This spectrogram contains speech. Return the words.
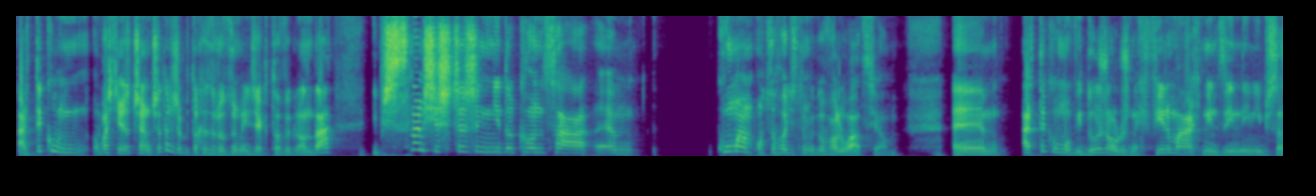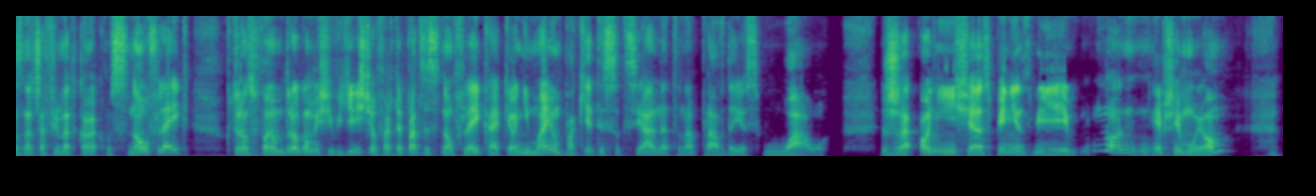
artykuł właśnie zacząłem czytać, żeby trochę zrozumieć, jak to wygląda. I przyznam się szczerze, nie do końca kumam o co chodzi z tą jego waluacją. Um, artykuł mówi dużo o różnych firmach, między innymi przeznacza firmę taką jak Snowflake, którą swoją drogą, jeśli widzieliście ofertę pracy Snowflake'a, jakie oni mają pakiety socjalne, to naprawdę jest wow. Że oni się z pieniędzmi no, nie przejmują.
